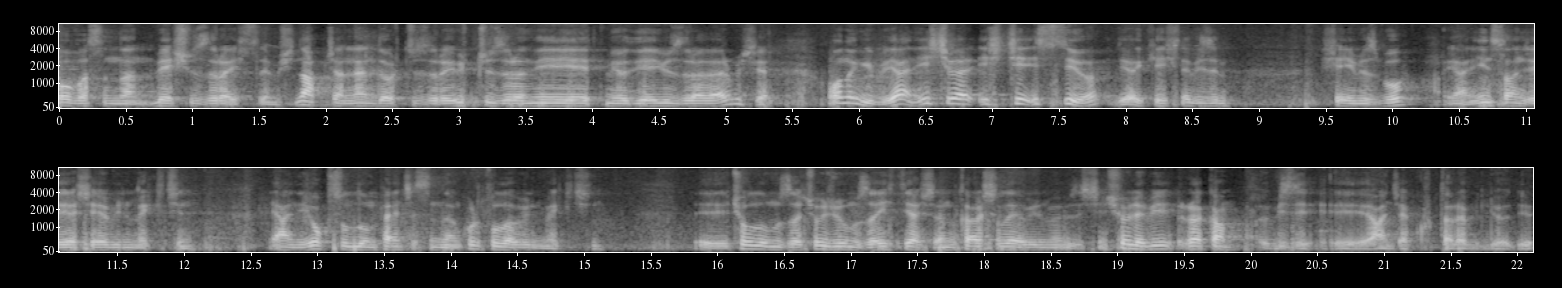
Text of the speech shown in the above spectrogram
babasından 500 lira istemiş. Ne yapacaksın lan 400 lira, 300 lira niye yetmiyor diye 100 lira vermiş ya. Onun gibi yani işçi, işçi istiyor. Diyor ki işte bizim şeyimiz bu. Yani insanca yaşayabilmek için, yani yoksulluğun pençesinden kurtulabilmek için, e, çoluğumuza, çocuğumuza ihtiyaçlarını karşılayabilmemiz için şöyle bir rakam bizi e, ancak kurtarabiliyor diyor.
